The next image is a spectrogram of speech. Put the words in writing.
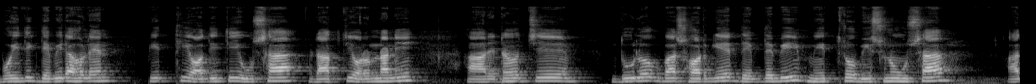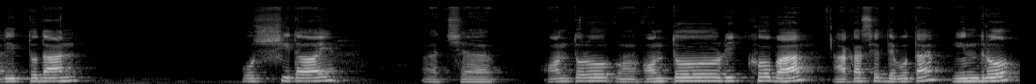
বৈদিক দেবীরা হলেন, পৃথ্বী, অদিতি উষা রাত্রি অরণ্যানী আর এটা হচ্ছে দুলোক বা স্বর্গের দেবদেবী, মিত্র, বিষ্ণু উষা আদিত্যদান অশ্বীদয় আচ্ছা অন্তর, অন্তরিক্ষ বা আকাশের দেবতা ইন্দ্র,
